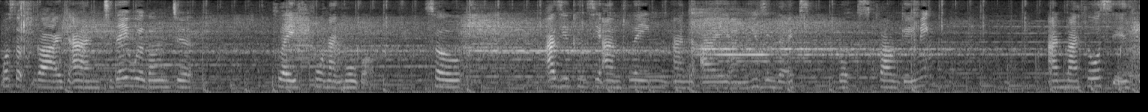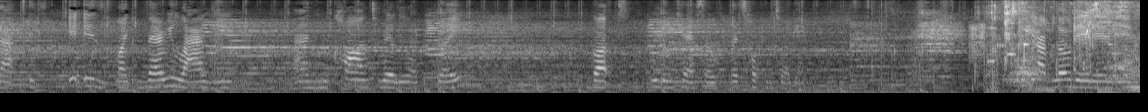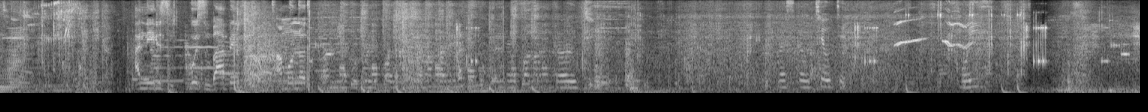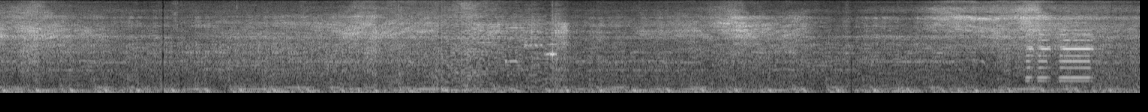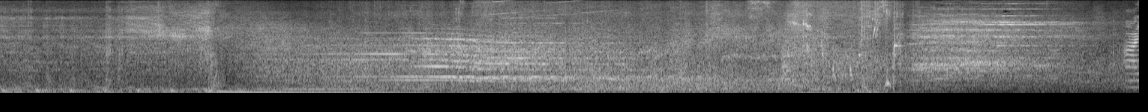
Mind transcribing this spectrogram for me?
What's up guys and today we're going to play Fortnite Mobile. So as you can see I'm playing and I am using the Xbox Cloud Gaming and my thoughts is that it's it is like very laggy and you can't really like play but we don't care so let's hop into a game. Loaded in into I needed some with some bopping. I'm on the let's go to let's go tilted boys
